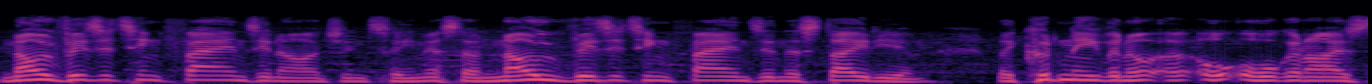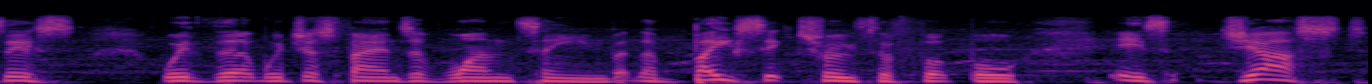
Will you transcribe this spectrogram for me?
no visiting fans in Argentina, so no visiting fans in the stadium. They couldn't even organise this with uh, with just fans of one team. But the basic truth of football is just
